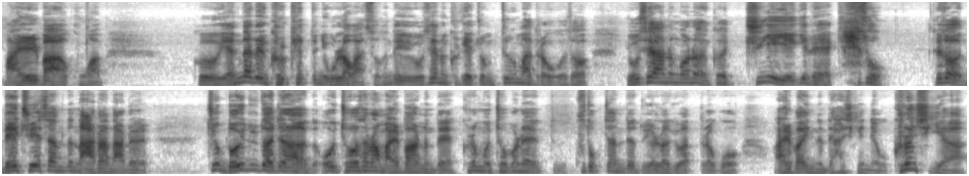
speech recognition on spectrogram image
뭐 알바, 공합. 그 옛날에는 그렇게 했더니 올라왔어. 근데 요새는 그게 좀 뜸하더라고. 그래서 요새 하는 거는 그 주위에 얘기를 해. 계속. 그래서 내 주위의 사람들은 알아 나를. 지금 너희들도 하잖아. 어, 저 사람 알바하는데. 그러면 저번에 구독자인데도 연락이 왔더라고. 알바 있는데 하시겠냐고. 그런 식이야.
